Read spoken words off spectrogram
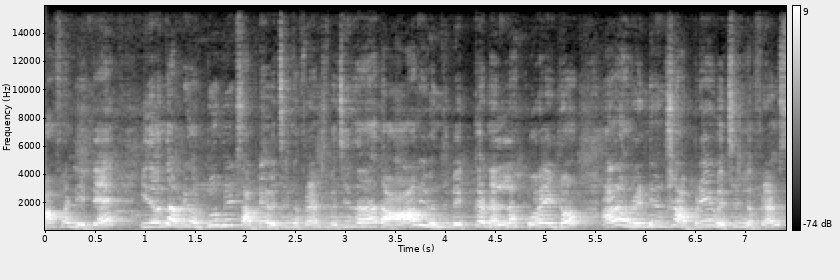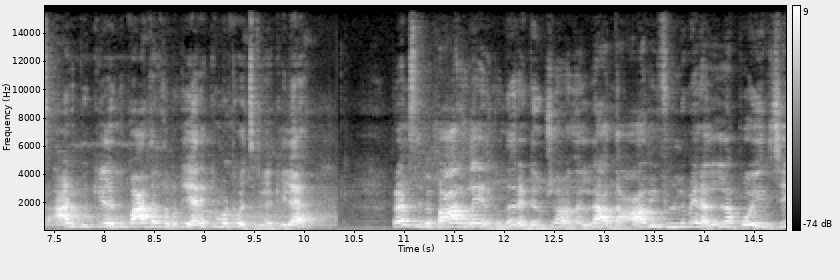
ஆஃப் பண்ணிட்டேன். இது வந்து அப்படியே ஒரு டூ மினிட்ஸ் அப்படியே வச்சுருங்க ஃப்ரெண்ட்ஸ் வச்சுருந்தா அந்த ஆவி வந்து வெக்க நல்லா குறையட்டும். அதனால் ஒரு ரெண்டு நிமிஷம் அப்படியே வச்சுருங்க ஃப்ரெண்ட்ஸ் அடுப்பு கீழே இருந்து பாத்திரத்தை மட்டும் இறக்கி மட்டும் வச்சுருங்க கீழே. ஃப்ரெண்ட்ஸ் இப்போ பாருங்களேன் எனக்கு வந்து ரெண்டு நிமிஷம் நல்லா அந்த ஆவி ஃபுல்லுமே நல்லா போயிருச்சு.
